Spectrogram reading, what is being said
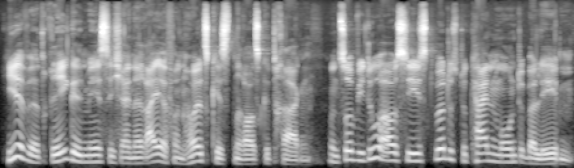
Hier wird regelmäßig eine Reihe von Holzkisten rausgetragen, und so wie du aussiehst, würdest du keinen Mond überleben.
